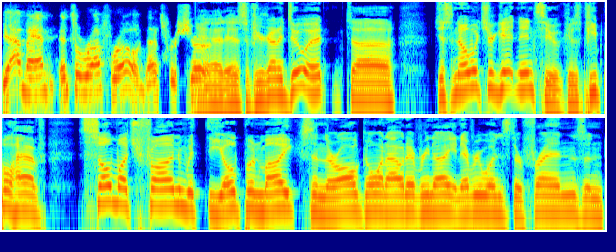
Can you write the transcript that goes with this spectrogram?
yeah, man, it's a rough road, that's for sure. yeah, it is. If you're going to do it, uh, just know what you're getting into because people have so much fun with the open mics and they're all going out every night and everyone's their friends and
